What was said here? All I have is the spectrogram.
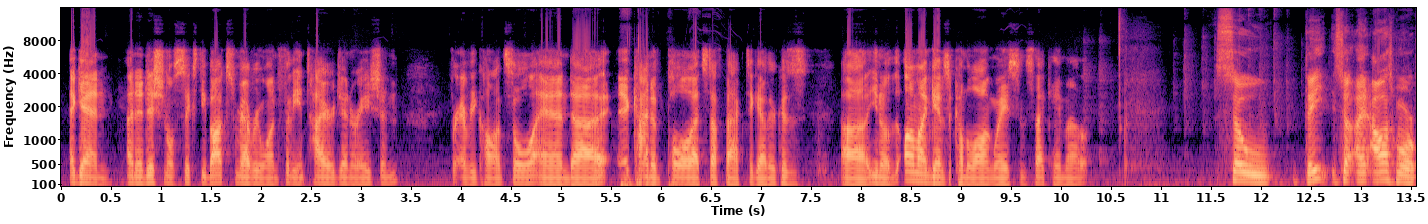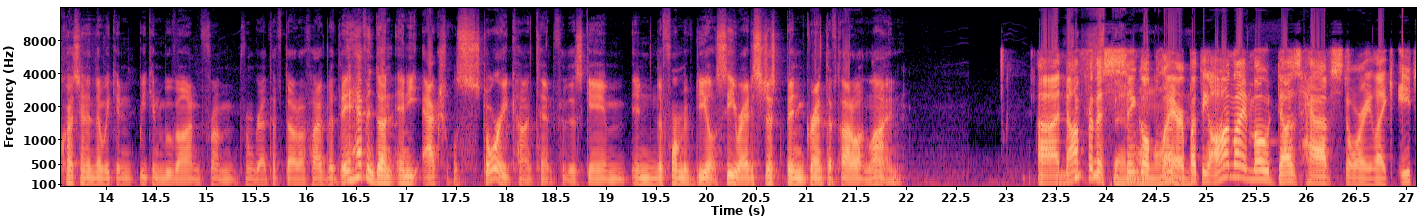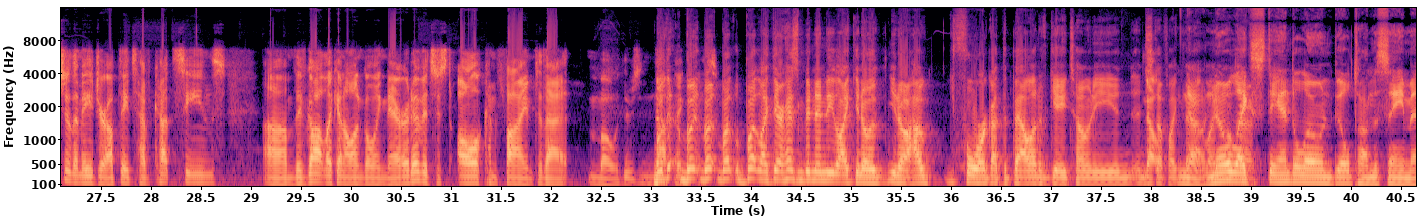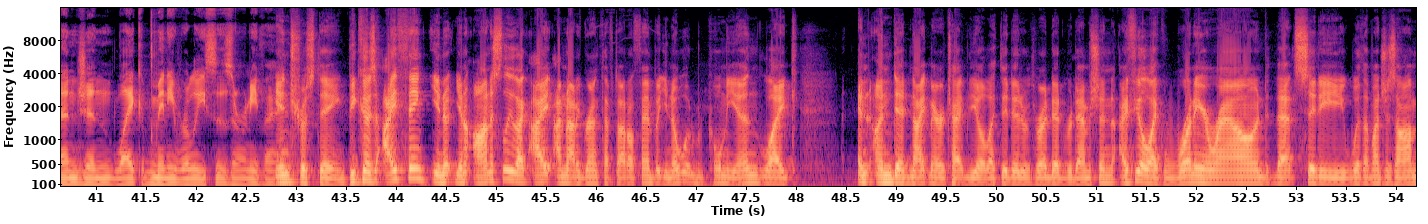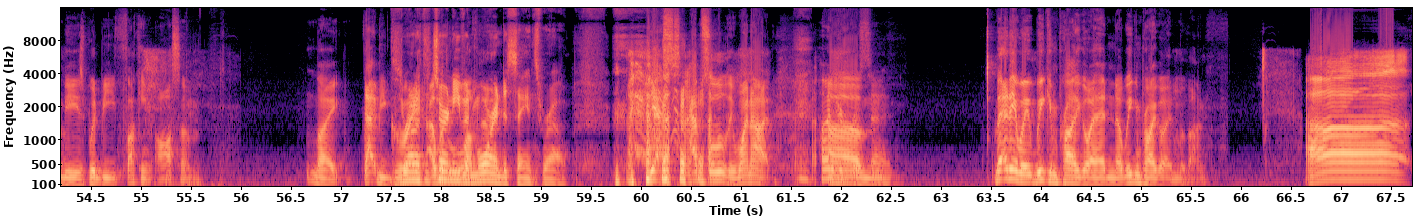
again an additional sixty bucks from everyone for the entire generation for every console, and uh, kind of pull all that stuff back together because. uh, you know, the online games have come a long way since that came out. So they so I, I'll ask one more question and then we can we can move on from from Grand Theft Auto 5. But they haven't done any actual story content for this game in the form of DLC, right? It's just been Grand Theft Auto Online. Uh, not for the it's been single player, but the online mode does have story. Like each of the major updates have cutscenes. Um, they've got like an ongoing narrative. It's just all confined to that mode. There's But, nothing. but but but but like there hasn't been any like you know you know how four got the Ballad of Gay Tony and, and No. stuff like no, that. no, okay. like standalone, built on the same engine, like mini releases or anything. Interesting, because I think you know, you know, honestly, like I, I'm not a Grand Theft Auto fan, but you know what would pull me in, like an undead nightmare type deal, like they did with Red Dead Redemption. I feel like running around that city with a bunch of zombies would be fucking awesome. Like that'd be So great. you want it I to turn even more that. into Saints Row. yes, absolutely. Why not? Hundred Um, percent. But anyway, we can probably go ahead and uh, we can probably go ahead and move on. Uh,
